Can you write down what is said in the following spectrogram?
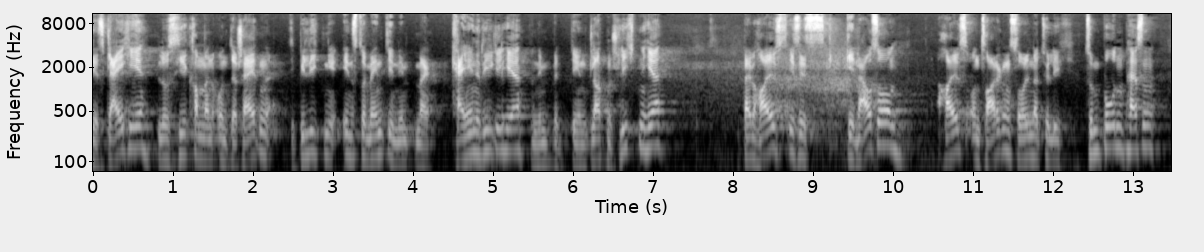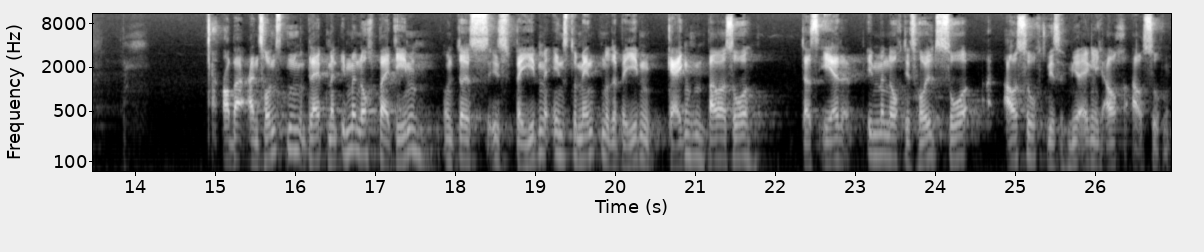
das Gleiche, bloß hier kann man unterscheiden. Die billigen Instrumente nimmt man keinen Riegel her, dann nimmt man den glatten schlichten her. Beim Hals ist es genauso. Hals und Sargen sollen natürlich zum Boden passen. Aber ansonsten bleibt man immer noch bei dem, und das ist bei jedem Instrumenten oder bei jedem Geigenbauer so, dass er immer noch das Holz so aussucht, wie es wir eigentlich auch aussuchen.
